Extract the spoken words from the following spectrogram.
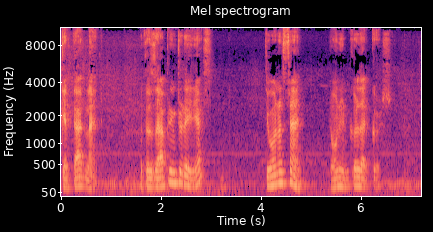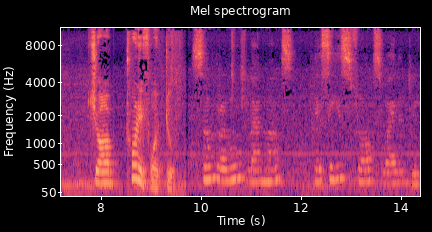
get that land. But this is happening today, yes? Do you understand? Don't incur that curse. Job 24 2. Some remove landmarks, they seize flocks violently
